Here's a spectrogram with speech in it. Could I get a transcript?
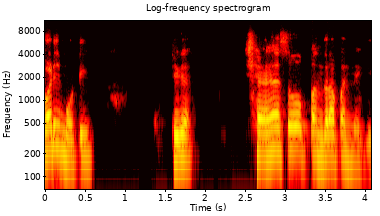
बड़ी मोटी ठीक है? छह सौ पंद्रह पन्ने की।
